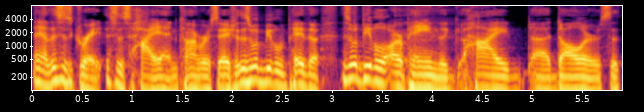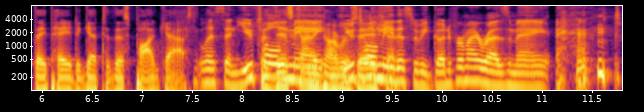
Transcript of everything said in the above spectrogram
Yeah, this is great. This is high end conversation. This is what people pay the. This is what people are paying the high uh, dollars that they pay to get to this podcast. Listen, you told me kind of you told me this would be good for my resume, and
